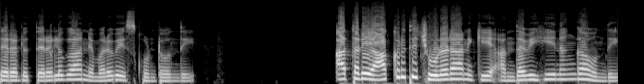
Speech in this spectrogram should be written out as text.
తెరలు తెరలుగా నెమరవేసుకుంటోంది. అతడి ఆకృతి చూడడానికి అందవిహీనంగా ఉంది.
